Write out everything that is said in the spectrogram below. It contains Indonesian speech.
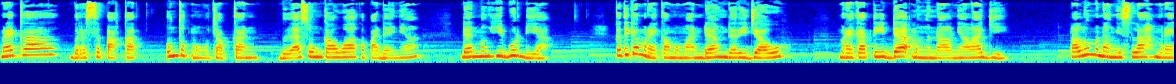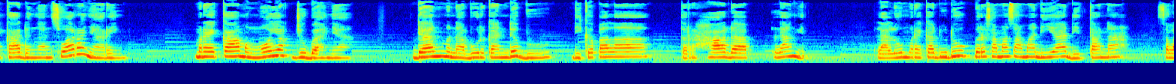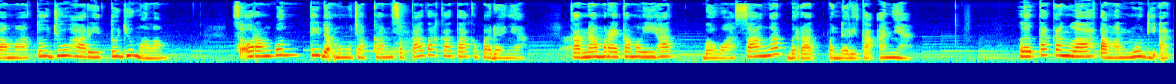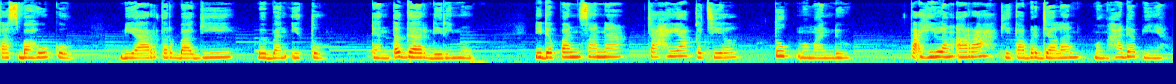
Mereka bersepakat untuk mengucapkan belasungkawa kepadanya dan menghibur dia Ketika mereka memandang dari jauh, mereka tidak mengenalnya lagi. Lalu menangislah mereka dengan suara nyaring. Mereka mengoyak jubahnya dan menaburkan debu di kepala terhadap langit. Lalu mereka duduk bersama-sama dia di tanah selama tujuh hari tujuh malam seorang pun tidak mengucapkan sepatah kata kepadanya, karena mereka melihat bahwa sangat berat penderitaannya. Letakkanlah tanganmu di atas bahuku, biar terbagi beban itu, dan tegar dirimu. Di depan sana, cahaya kecil tuk memandu. Tak hilang arah kita berjalan menghadapinya.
